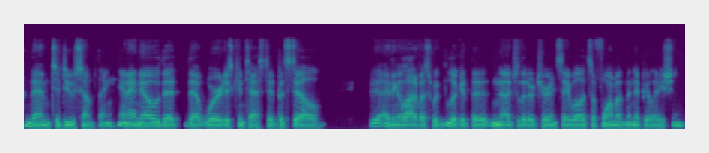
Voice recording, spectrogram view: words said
them to do something. And I know that that word is contested, but still I think a lot of us would look at the nudge literature and say, well, it's a form of manipulation.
